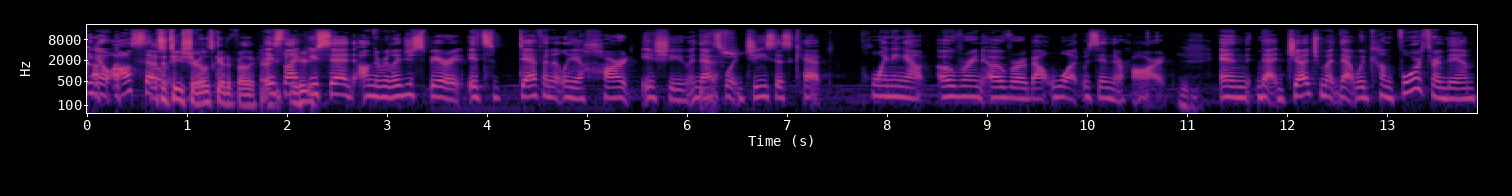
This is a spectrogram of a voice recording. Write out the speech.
you know, also That's a T-shirt. Let's get it, brother. it's like you said on the religious spirit. It's definitely a heart issue, and that's Yes. what Jesus kept pointing out over and over about what was in their heart, Mm-hmm. And that judgment that would come forth from them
